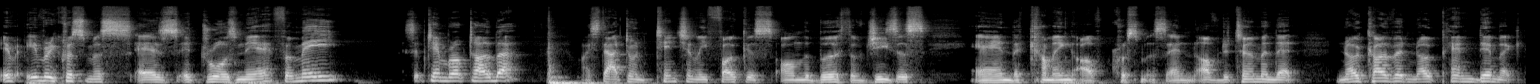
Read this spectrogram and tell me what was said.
Every Christmas as it draws near, for me, September, October, I start to intentionally focus on the birth of Jesus and the coming of Christmas. And I've determined that no COVID, no pandemic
